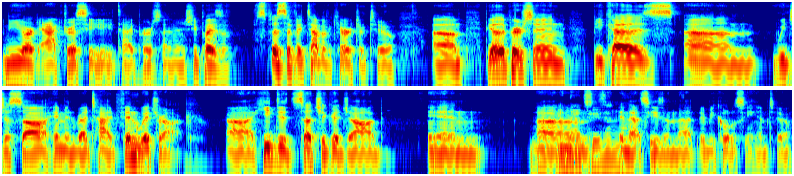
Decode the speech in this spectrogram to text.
New York actressy type person, and she plays a specific type of character too. Um, the other person, because um, we just saw him in Red Tide, Finn Wittrock. Uh, he did such a good job in um, in that season. In that season, that it'd be cool to see him too.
